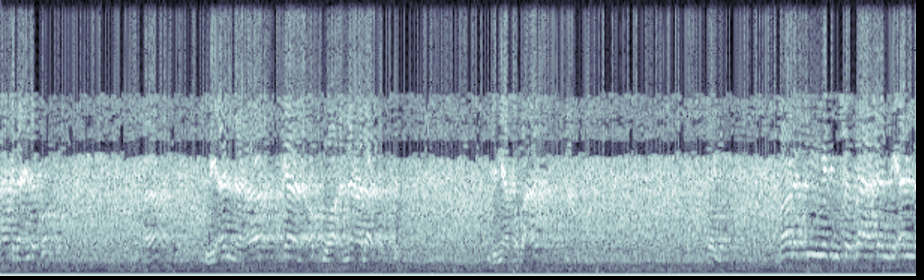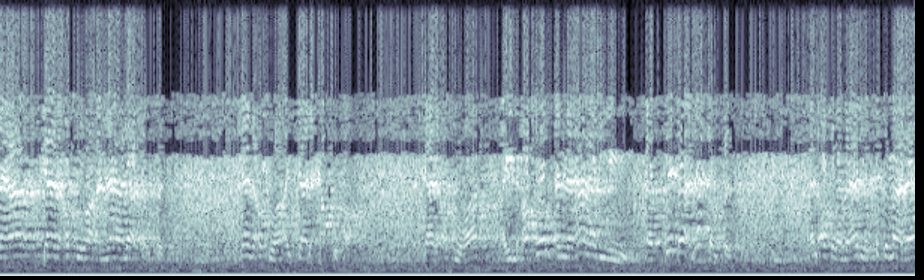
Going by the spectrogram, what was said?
هكذا عندكم؟ ها؟ لانها كان اصلها أنها لا تنصف جميع الطبعات؟ طيب قالت سميت مشبهة لأنها كان أصلها أنها لا تنصف كان أصلها أي كان حقها كان أصلها أي الأصل أن هذه الصفة لا تنصف الأصل أن هذه الصفة ماذا؟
